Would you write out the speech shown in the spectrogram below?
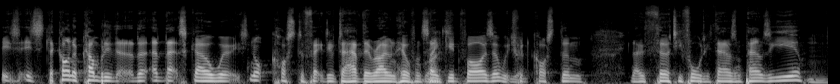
It's it's the kind of company that, that at that scale where it's not cost effective to have their own health and safety Right. advisor, which Yeah. would cost them, you know, thirty forty thousand pounds a year. mm.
